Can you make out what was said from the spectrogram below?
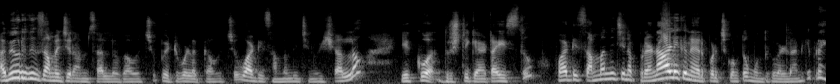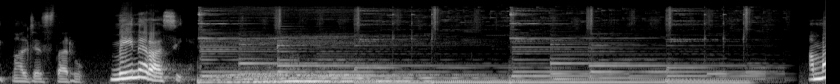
అభివృద్ధికి సంబంధించిన అంశాల్లో కావచ్చు పెట్టుబడులకు కావచ్చు వాటికి సంబంధించిన విషయాల్లో ఎక్కువ దృష్టి కేటాయిస్తూ వాటికి సంబంధించిన ప్రణాళికను ఏర్పరచుకుంటూ ముందుకు వెళ్ళడానికి ప్రయత్నాలు చేస్తారు. మీనరాశి. అమ్మ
